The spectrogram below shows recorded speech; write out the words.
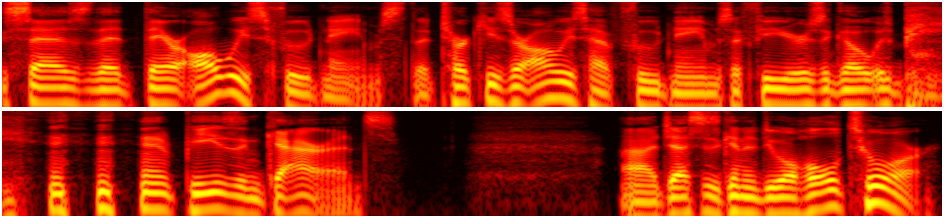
says that they're always food names. The turkeys are always have food names. A few years ago, it was pea, peas and carrots. Uh, Jesse's going to do a whole tour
